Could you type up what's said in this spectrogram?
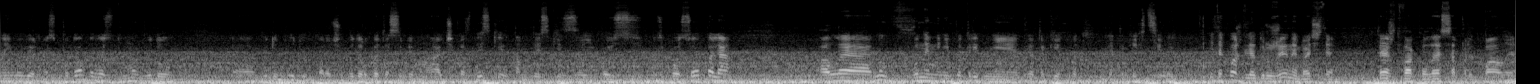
неймовірно сподобалось, тому буду. е, Буду, буду. Коротше, буду робити собі мангальчика з дисків, там диски з якоїсь, з якогось опеля. Але ну, вони мені потрібні для таких от, для таких цілей. І також для дружини, бачите, теж два колеса придбали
